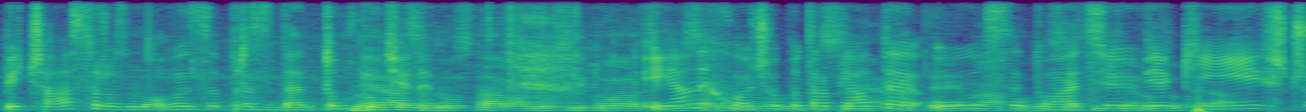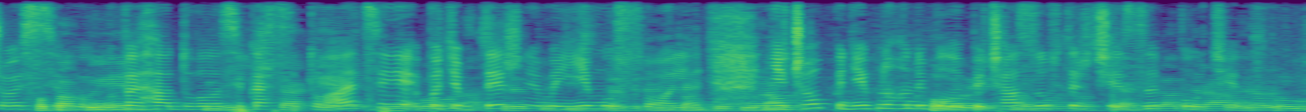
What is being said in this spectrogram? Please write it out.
під час розмови з президентом Путіним. я не хочу потрапляти у ситуацію, в якій щось вигадувалася якась ситуація, і потім тижнями їм усолять. Нічого подібного не було під час зустрічі з Путіним.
